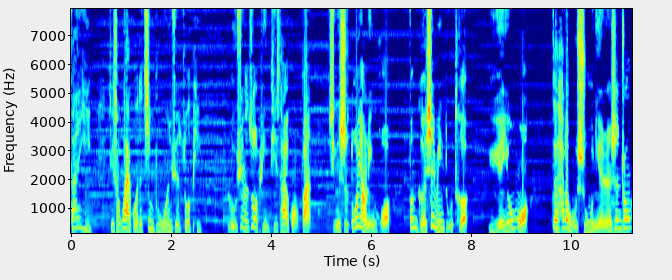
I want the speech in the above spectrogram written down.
翻译介绍外国的进步文学作品。鲁迅的作品题材广泛，形式多样灵活，风格鲜明独特，寓言幽默。在他的五十五年人生中，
